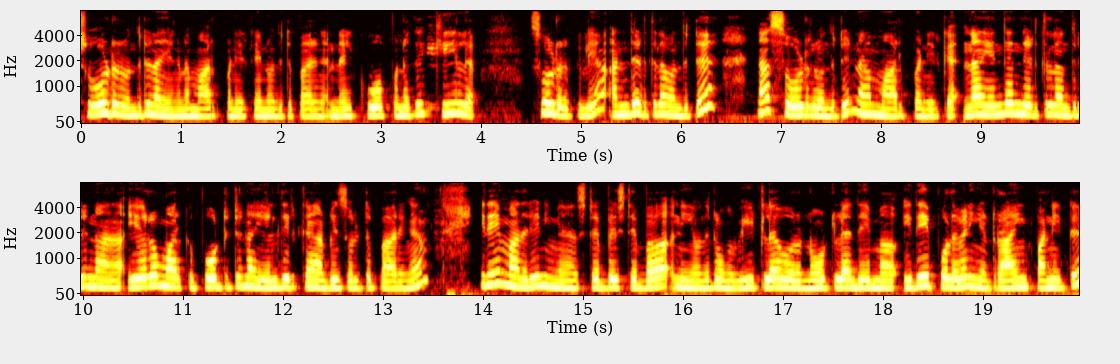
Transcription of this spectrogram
ஷோல்டர் வந்துட்டு நான் எங்கே மார்க் பண்ணியிருக்கேன்னு வந்துட்டு பாருங்கள் நெக் ஓப்பனுக்கு கீழே. ஷோல்டர் இருக்கு இல்லையா? அந்த இடத்துல வந்துட்டு நான் ஷோல்டர் வந்துட்டு நான் மார்க் பண்ணியிருக்கேன். நான் எந்தெந்த இடத்துல வந்துட்டு நான் ஏரோ மார்க் போட்டுட்டு நான் எழுதியிருக்கேன் அப்படின்னு சொல்லிட்டு பாருங்கள் இதே மாதிரி நீங்கள் ஸ்டெப் பை ஸ்டெப்பாக நீங்கள் வந்துட்டு உங்கள் வீட்டில் ஒரு நோட்டில் இதே மா இதே போலவே நீங்கள் ட்ராயிங் பண்ணிவிட்டு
